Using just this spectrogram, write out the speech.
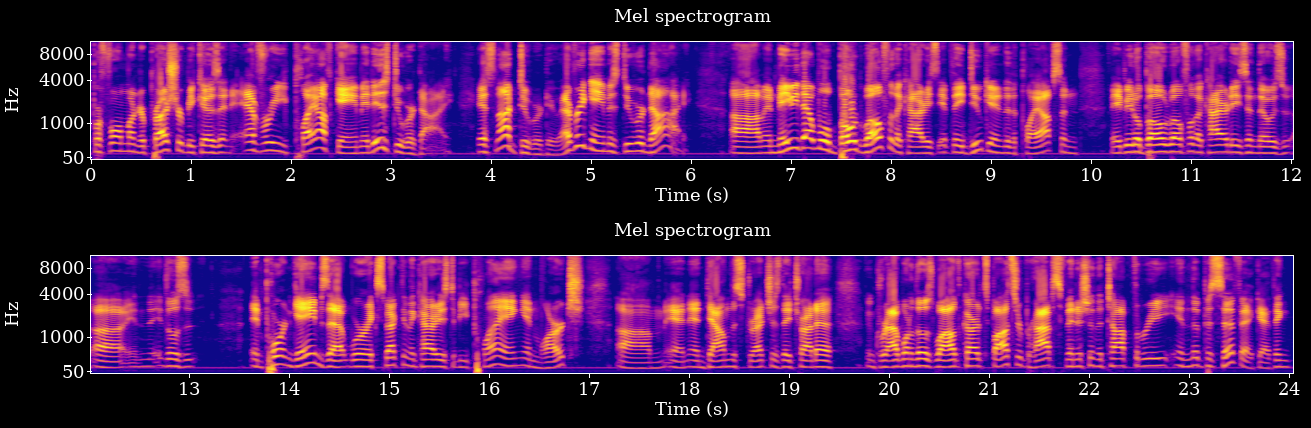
perform under pressure because in every playoff game, it is do or die. It's not do or do. Every game is do or die. Um, and maybe that will bode well for the Coyotes if they do get into the playoffs, and maybe it'll bode well for the Coyotes in those uh, in those important games that we're expecting the Coyotes to be playing in March um, and, and down the stretch as they try to grab one of those wild card spots or perhaps finish in the top three in the Pacific. I think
